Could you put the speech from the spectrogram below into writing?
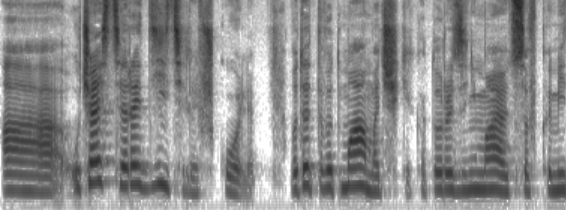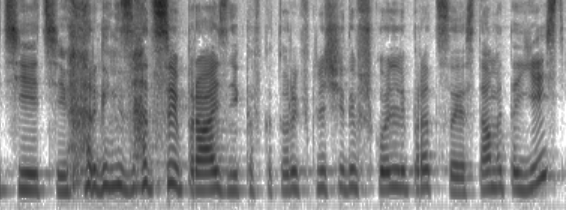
а, участие родителей в школе. Вот это вот мамочки, которые занимаются в комитете организации праздников, которые включены в школьный процесс. Там это есть?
